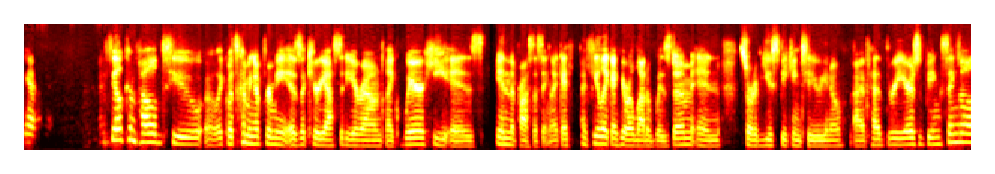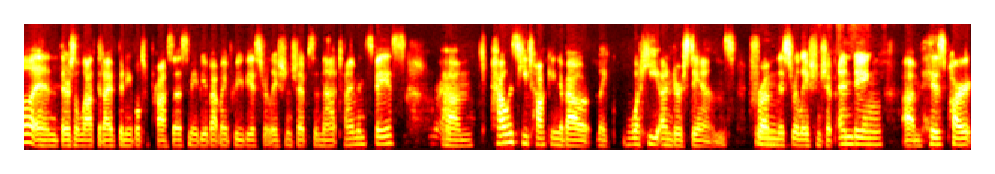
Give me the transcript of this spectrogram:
yeah, I feel compelled to uh, like what's coming up for me is a curiosity around like where he is in the processing. Like I, I feel like I hear a lot of wisdom in sort of you speaking to, you know, I've had three years of being single and there's a lot that I've been able to process maybe about my previous relationships in that time and space. Right. Um, how is he talking about like what he understands from mm. this relationship ending, um, his part,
